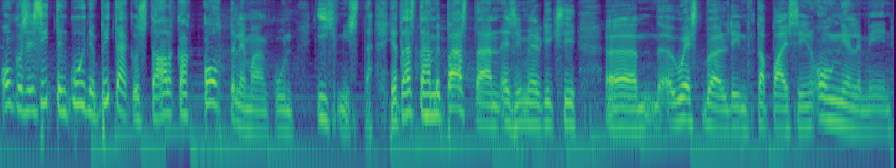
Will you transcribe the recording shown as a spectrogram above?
Onko se sitten kuiten, pitääkö sitä alkaa kohtelemaan kuin ihmistä? Ja tästähän me päästään esimerkiksi äh, Westworldin tapaisiin ongelmiin,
